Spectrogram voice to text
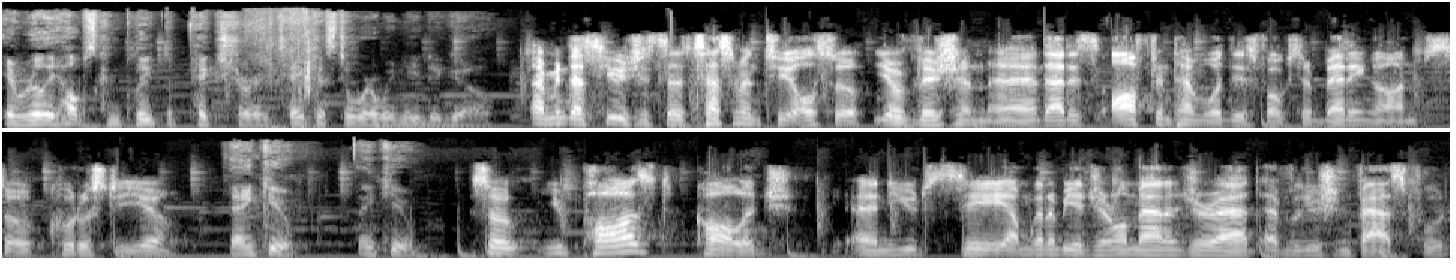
it really helps complete the picture and take us to where we need to go. I mean, that's huge. It's a testament to also your vision, and that is oftentimes what these folks are betting on. So kudos to you. Thank you. Thank you. So you paused college and you'd say, I'm going to be a general manager at Evolution Fast Food.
